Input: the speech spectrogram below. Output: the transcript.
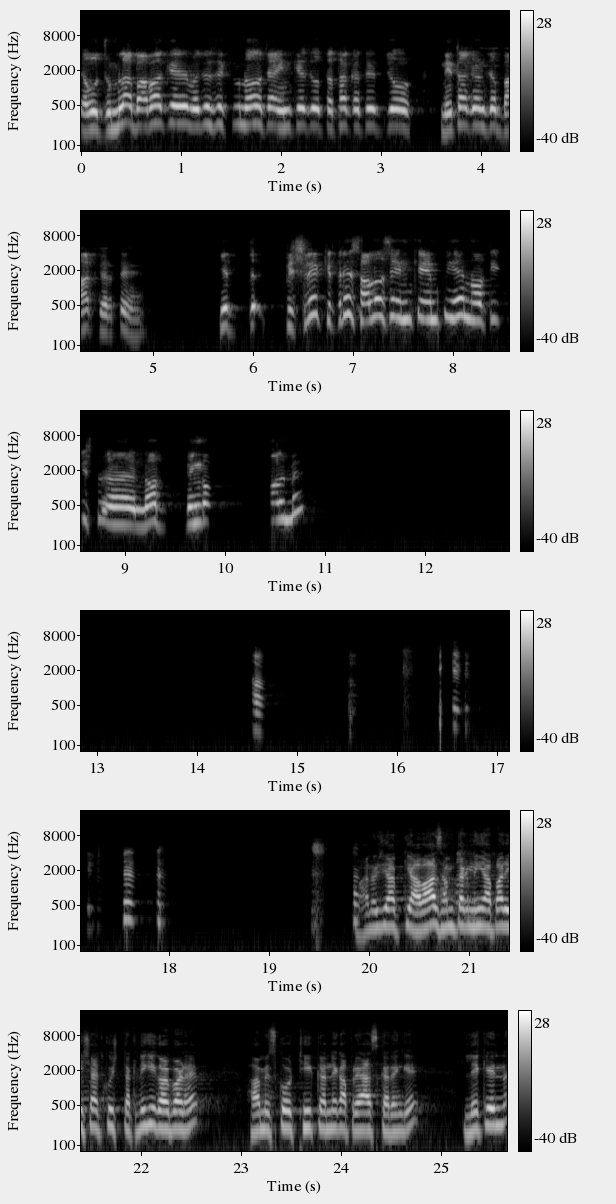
या वो जुमला बाबा के वजह से क्यों ना हो चाहे इनके जो तथाकथित जो नेतागण जब बात करते हैं। ये पिछले कितने सालों से इनके एमपी हैं नॉर्थ ईस्ट नॉर्थ बंगाल में? मानो जी, आपकी आवाज़ हम तक नहीं आ पा रही, शायद कुछ तकनीकी गड़बड़ है। हम इसको ठीक करने का प्रयास करेंगे। लेकिन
